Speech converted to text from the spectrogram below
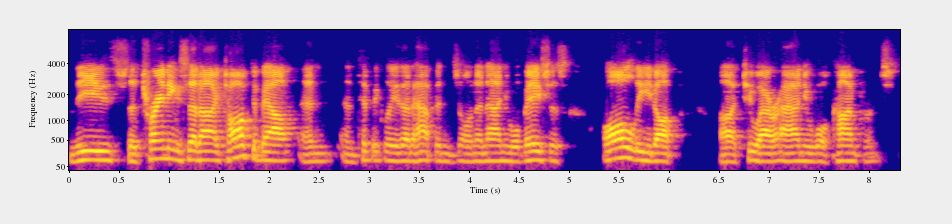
these the trainings that I talked about, and and typically that happens on an annual basis, all lead up uh, to our annual conference,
